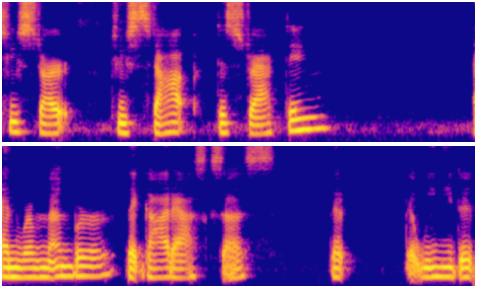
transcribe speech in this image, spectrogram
to start to stop distracting and remember that God asks us that, that we need to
